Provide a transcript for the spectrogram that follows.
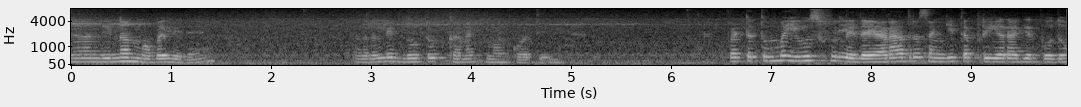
ನಂದು ಇನ್ನೊಂದು ಮೊಬೈಲ್ ಇದೆ. ಅದರಲ್ಲಿ ಬ್ಲೂಟೂತ್ ಕನೆಕ್ಟ್ ಮಾಡ್ಕೊಳ್ತೀನಿ. ಬಟ್ ತುಂಬ ಯೂಸ್ಫುಲ್ ಇದೆ. ಯಾರಾದರೂ ಸಂಗೀತ ಪ್ರಿಯರಾಗಿರ್ಬೋದು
